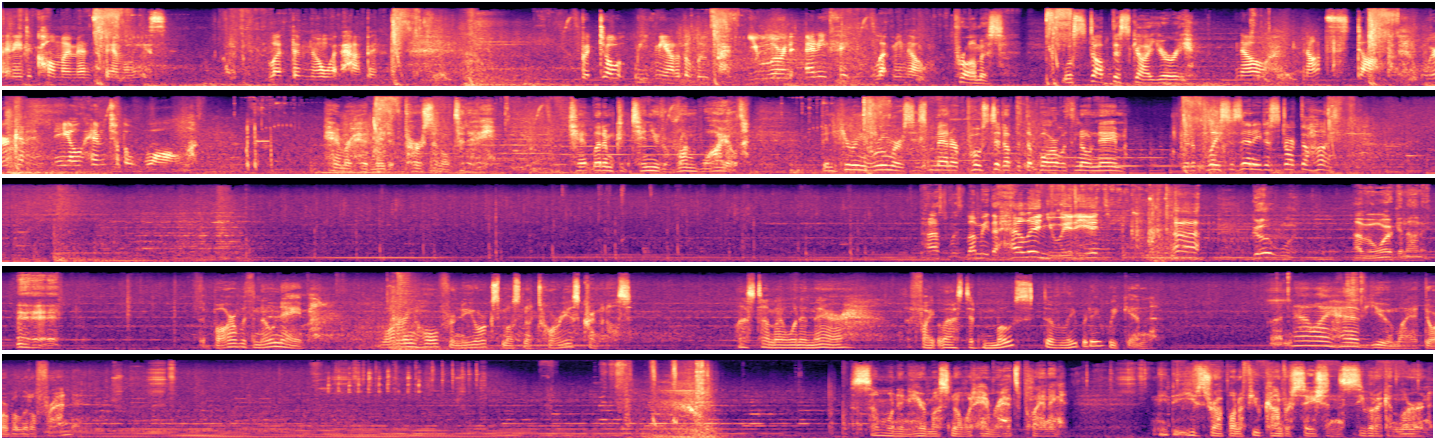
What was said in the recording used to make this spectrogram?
I need to call my men's families. Let them know what happened. But don't leave me out of the loop. You learn anything, let me know. Promise. We'll stop this guy, Yuri. No, not stop. We're gonna nail him to the wall. Hammerhead made it personal today. Can't let him continue to run wild. Been hearing rumors his men are posted up at the bar with no name. Good a place as any to start the hunt. Password's let me the hell in, you idiot! Ha! Good one. I've been working on it. The bar with no name. Watering hole for New York's most notorious criminals. Last time I went in there, the fight lasted most of Labor Day weekend. But now I have you, my adorable little friend. Someone in here must know what Hammerhead's planning. Need to eavesdrop on a few conversations, see what I can learn.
